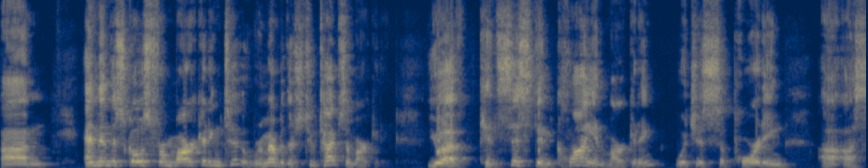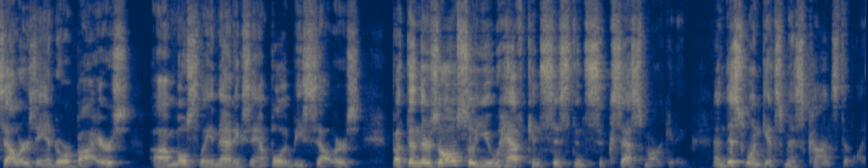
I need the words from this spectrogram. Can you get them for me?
Um, and then this goes for marketing too. Remember, there's two types of marketing. You have consistent client marketing, which is supporting uh, uh, sellers and or buyers. Uh, mostly in that example, it'd be sellers. But then there's also you have consistent success marketing, and this one gets missed constantly.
